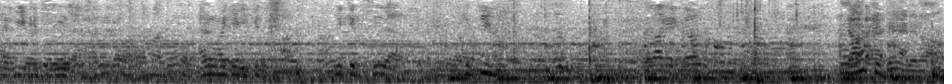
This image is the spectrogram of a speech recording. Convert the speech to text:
I how you can see that. I don't like how you can see. You can see that. You can see. Like it goes. Oh, Not not too bad. bad at all.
